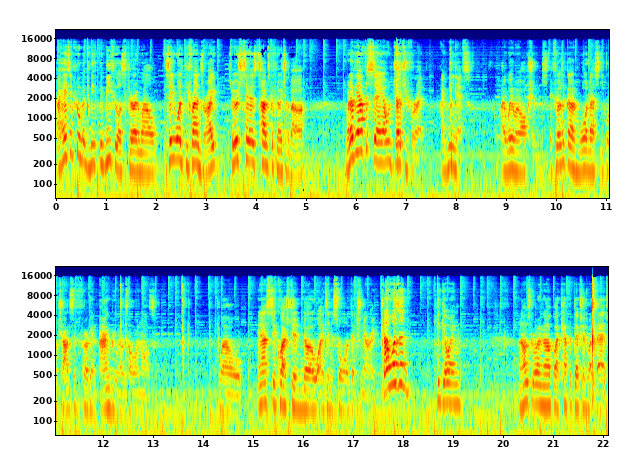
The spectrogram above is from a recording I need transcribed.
I hate when people make me, feel insecure and well, you say you want to be friends, right? So we should take time to get to know each other better. Whatever you have to say, I won't judge you for it. I mean it. I weigh my options. It feels like a more or less equal chance of her getting angry when I was tell her not. Well, in answer to your question, no, I didn't swallow a dictionary. That wasn't... Keep going. When I was growing up, I kept a dictionary in my bed.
